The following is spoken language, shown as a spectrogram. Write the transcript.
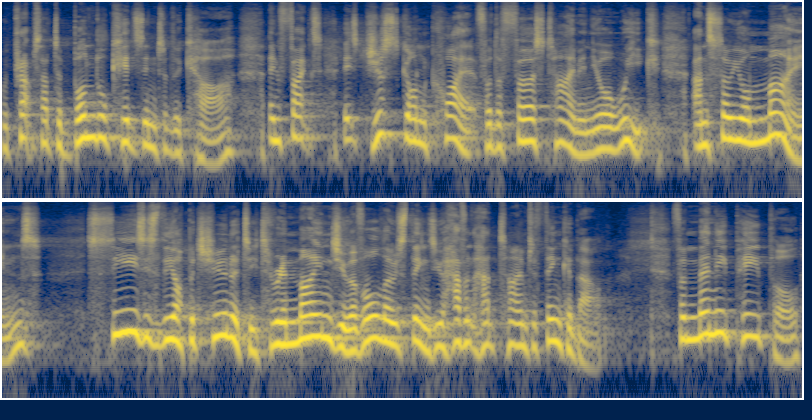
we perhaps had to bundle kids into the car. In fact, it's just gone quiet for the first time in your week. And so your mind seizes the opportunity to remind you of all those things you haven't had time to think about. For many people,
